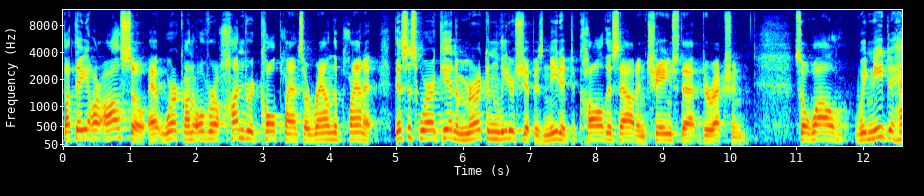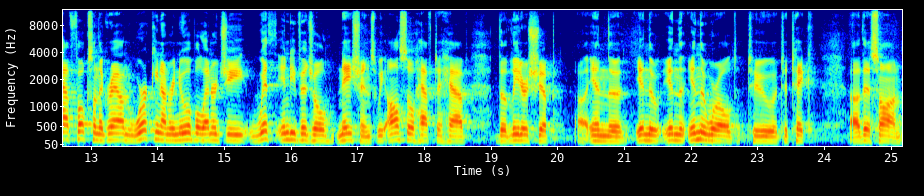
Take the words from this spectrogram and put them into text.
But they are also at work on over 100 coal plants around the planet. This is where, again, American leadership is needed to call this out and change that direction. So while we need to have folks on the ground working on renewable energy with individual nations, we also have to have the leadership uh, in, the, in, the, in, the, in the world to, to take uh, this on.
